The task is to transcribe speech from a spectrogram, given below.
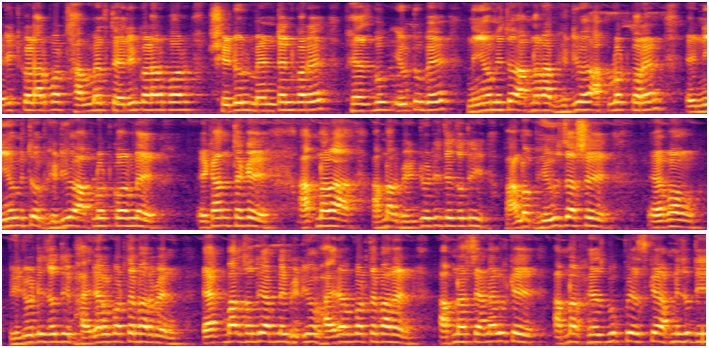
এডিট করার পর থাম্বেল তৈরি করার পর শিডিউল মেনটেন করে ফেসবুক ইউটিউবে নিয়মিত আপনারা ভিডিও আপলোড করেন। এই নিয়মিত ভিডিও আপলোড করলে এখান থেকে আপনারা, আপনার ভিডিওটিতে যদি ভালো ভিউজ আসে এবং ভিডিওটি যদি ভাইরাল করতে পারবেন, একবার যদি আপনি ভিডিও ভাইরাল করতে পারেন, আপনার চ্যানেলকে, আপনার ফেসবুক পেজকে আপনি যদি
